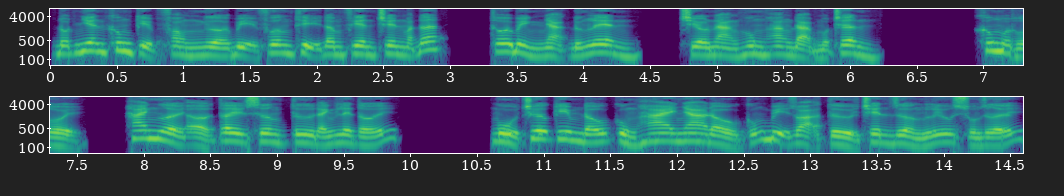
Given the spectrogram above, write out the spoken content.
Đột nhiên không kịp phòng ngừa bị Phương Thị đâm phiên trên mặt đất, Thôi Bình Nhạc đứng lên, chiều nàng hung hăng đạp một chân. Không một hồi, hai người ở Tây Sương Tư đánh lên tới. Ngủ trưa kim đấu cùng hai nha đầu cũng bị dọa từ trên giường lưu xuống dưới,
